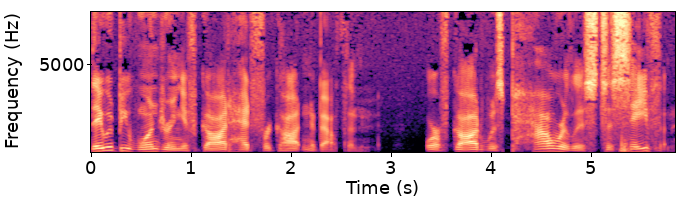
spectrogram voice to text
They would be wondering if God had forgotten about them or if God was powerless to save them.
